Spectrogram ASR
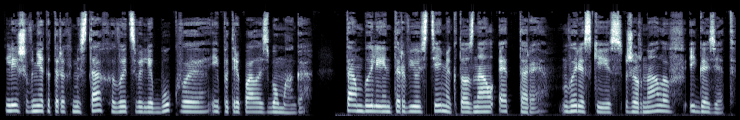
Лишь в некоторых местах выцвели буквы и потрепалась бумага. Там были интервью с теми, кто знал Эттере, вырезки из журналов и газет.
